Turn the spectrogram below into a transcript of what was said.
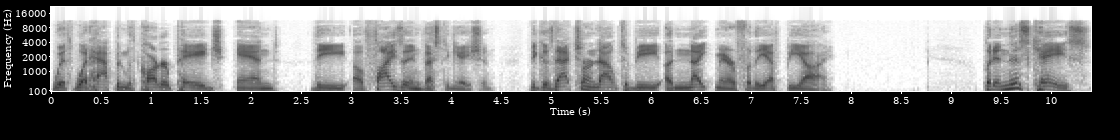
with what happened with Carter Page and the uh, FISA investigation, because that turned out to be a nightmare for the FBI. But in this case,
